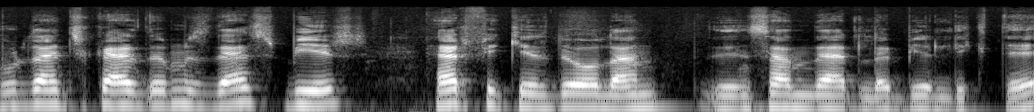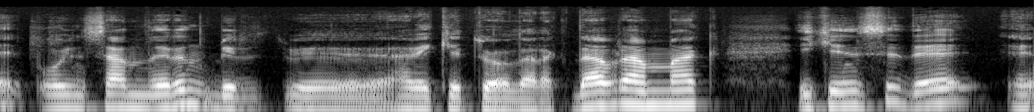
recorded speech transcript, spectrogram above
buradan çıkardığımız ders bir her fikirde olan insanlarla birlikte o insanların bir e, hareketi olarak davranmak. İkincisi de e, e,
